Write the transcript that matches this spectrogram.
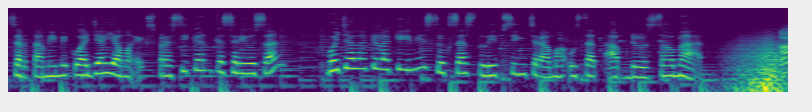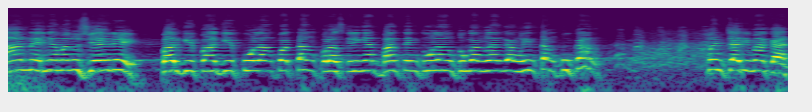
serta mimik wajah yang mengekspresikan keseriusan, bocah laki-laki ini sukses lip sync ceramah Ustadz Abdul Somad. Anehnya manusia ini Pagi-pagi pulang petang Peras keringat, banting tulang, tunggang langgang, lintang pukang. Mencari makan.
